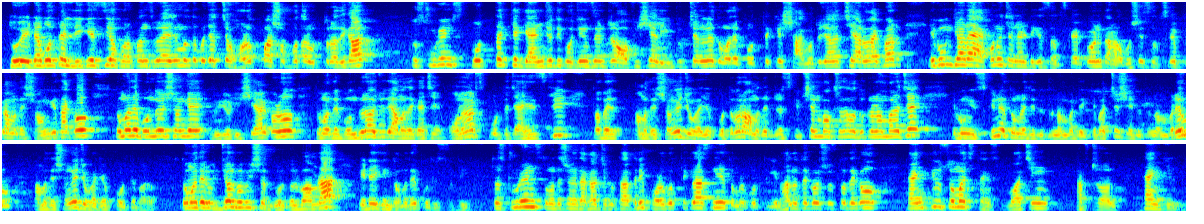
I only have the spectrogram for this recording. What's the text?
তো এটা বলতে লিগেসি অফ হরপ্পান বলতে বোঝাচ্ছে হরপ্পা সভ্যতার উত্তরাধিকার। তো স্টুডেন্টস প্রত্যেককে Gyanjyoti coaching centre official YouTube চ্যানেলে তোমাদের প্রত্যেককে স্বাগত জানাচ্ছি আরও একবার। এবং যারা এখনও চ্যানেলটিকে সাবস্ক্রাইব করেন, তারা অবশ্যই সাবস্ক্রাইব করে আমাদের সঙ্গে থাকো। তোমাদের বন্ধুদের সঙ্গে ভিডিওটি শেয়ার করো। তোমাদের বন্ধুরাও যদি আমাদের কাছে অনার্স পড়তে চায় হিস্ট্রি তবে আমাদের সঙ্গে যোগাযোগ করতে পারো। আমাদের ডিসক্রিপশন বক্সে দেওয়া দুটো নাম্বার আছে এবং স্ক্রিনে তোমরা যে দুটো নাম্বার দেখতে পাচ্ছ, সেই দুটো নাম্বারেও আমাদের সঙ্গে যোগাযোগ করতে পারো। তোমাদের উজ্জ্বল ভবিষ্যৎ গড়ে তুলবো আমরা। এটাই কিন্তু আমাদের প্রতিশ্রুতি। তো স্টুডেন্টস তোমাদের সঙ্গে দেখা হচ্ছে খুব তাড়াতাড়ি পরবর্তী ক্লাস নিয়ে। তোমরা প্রত্যেকে ভালো থেকো, সুস্থ থেকো। Thank you so much thanks for watching after all thank you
